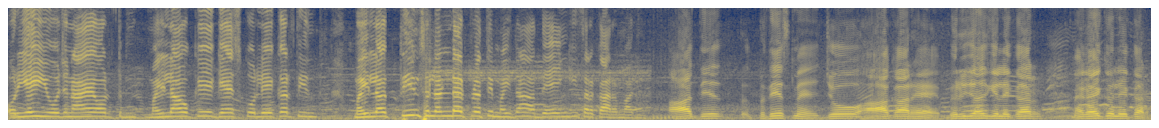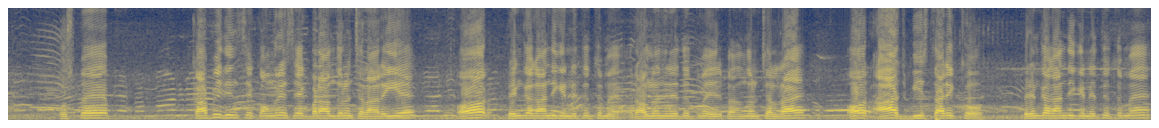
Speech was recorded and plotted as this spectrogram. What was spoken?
और यही योजना है और महिलाओं के गैस को लेकर तीन महिला तीन सिलेंडर प्रति महीना देंगी सरकार हमारी। आज देश प्रदेश में जो हाहाकार है, बेरोजगारी को लेकर, महँगाई को लेकर, उस पर काफ़ी दिन से कांग्रेस एक बड़ा आंदोलन चला रही है और प्रियंका गांधी के नेतृत्व में, राहुल गांधी के नेतृत्व में आंदोलन चल रहा है और आज 20 तारीख को प्रियंका गांधी के नेतृत्व में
